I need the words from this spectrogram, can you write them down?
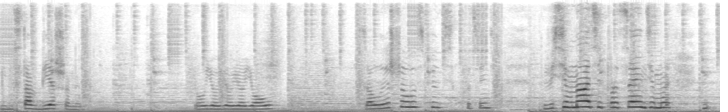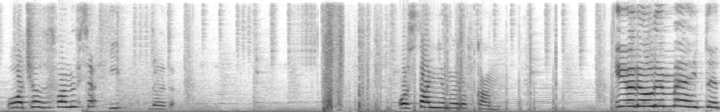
Він став бешеним. Йоу-йоу-йоу-йоу. Залишилось 50%. 18% ми. О, чел заспавнився і. Давайте. Останніми ривками. І Eliminated!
